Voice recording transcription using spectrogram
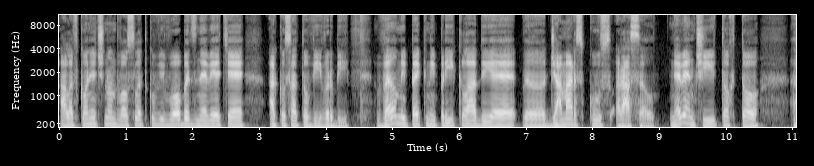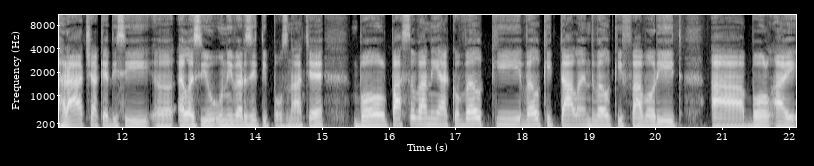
ale v konečnom dôsledku vy vôbec neviete, ako sa to vyvrbí. Veľmi pekný príklad je e, Russell. Neviem, či tohto hráča kedysi e, LSU Univerzity poznáte. Bol pasovaný ako veľký, veľký talent, veľký favorit a bol aj e,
